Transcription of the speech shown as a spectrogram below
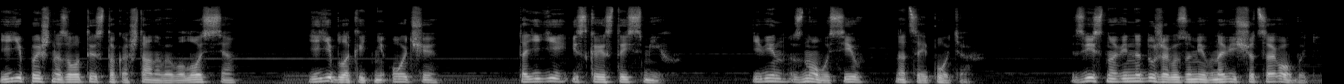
її пишне золотисто каштанове волосся, її блакитні очі та її іскристий сміх, і він знову сів на цей потяг. Звісно, він не дуже розумів, навіщо це робить.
